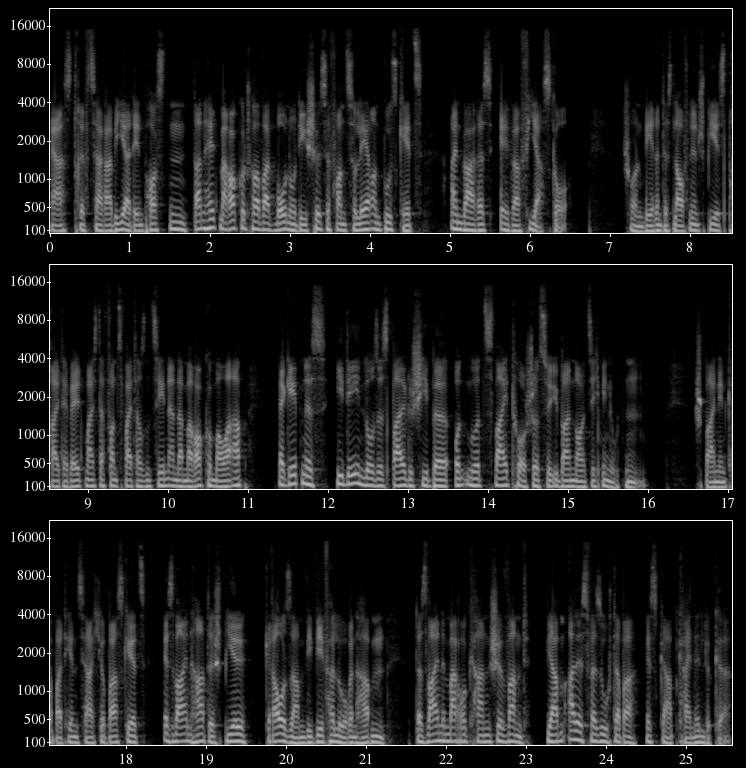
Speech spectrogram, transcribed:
Erst trifft Sarabia den Posten, dann hält Marokko-Torwart Bono die Schüsse von Soler und Busquets. Ein wahres Elfer-Fiasko. Schon während des laufenden Spiels prallt der Weltmeister von 2010 an der Marokko-Mauer ab, Ergebnis ideenloses Ballgeschiebe und nur zwei Torschüsse über 90 Minuten. Spanien-Kapitän Sergio Busquets, es war ein hartes Spiel, grausam, wie wir verloren haben. Das war eine marokkanische Wand. Wir haben alles versucht, aber es gab keine Lücke.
